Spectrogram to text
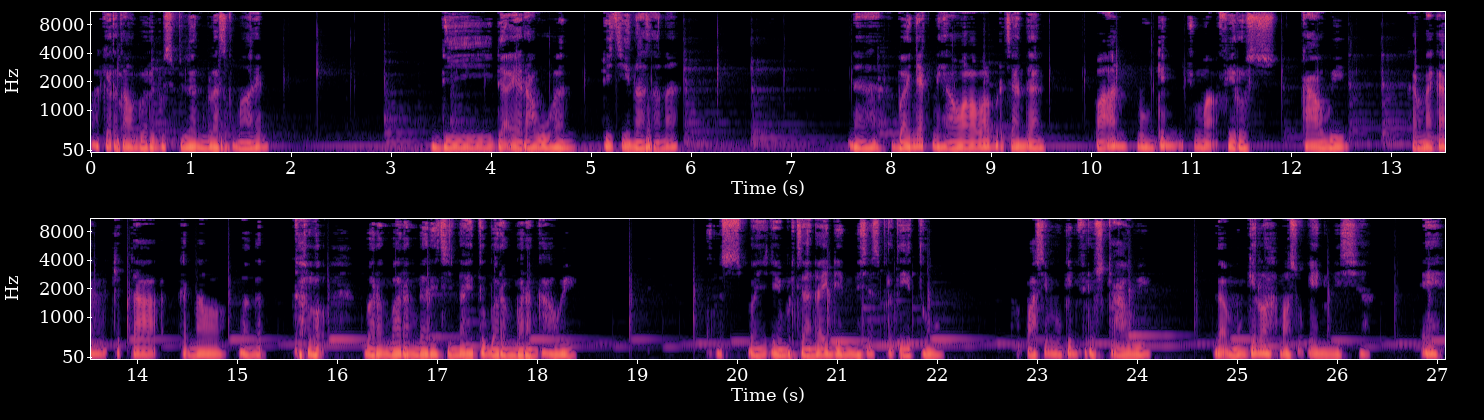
akhir tahun 2019 kemarin di daerah Wuhan di Cina sana. Nah banyak nih awal-awal bercandaan. Apaan mungkin cuma virus KW karena kan kita kenal banget kalau barang-barang dari Cina itu barang-barang KW. Terus banyak yang bercanda di Indonesia seperti itu. Apa sih mungkin virus KW? Gak mungkin lah masuk ke Indonesia. Eh,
